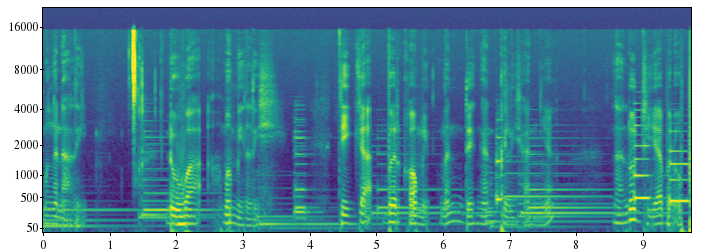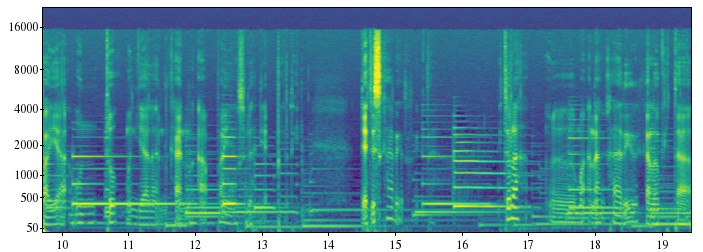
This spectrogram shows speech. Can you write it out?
mengenali, dua memilih, tiga berkomitmen dengan pilihannya, lalu dia berupaya untuk menjalankan apa yang sudah dia pilih. That is karir. Itulah uh, makna karir kalau kita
